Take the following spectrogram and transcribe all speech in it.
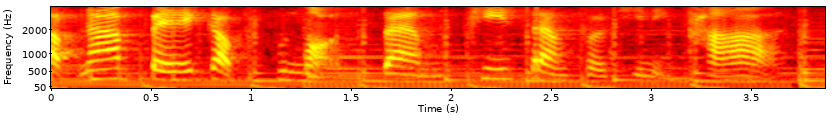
ปรับหน้าเป๊กกับคุณหมอสแตมที่สแตมเฟอร์คลินิกค่ะ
